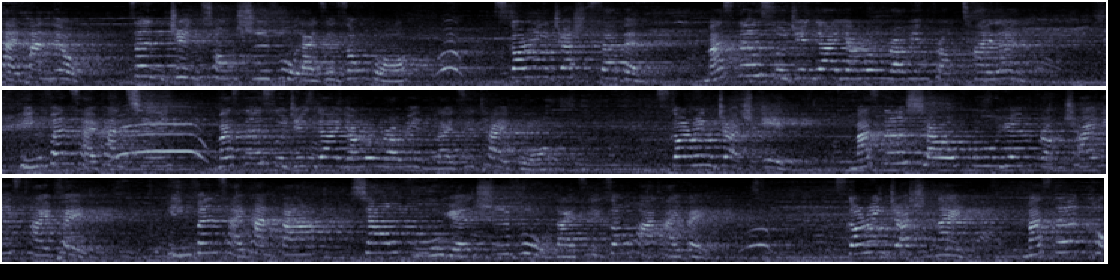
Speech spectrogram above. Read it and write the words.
裁判六，郑俊聪师傅来自中国，Scoring Judge Seven，Master Sujinda Yangrong Ravin from Thailand，评分裁判七，Master Sujinda Yangrong Ravin 来自泰国，Scoring Judge Eight，Master Xiao Fu Yuan from Chinese Taipei， 评分裁判八。肖福元师傅来自中华台北。Scoring Judge Nine, Master Ko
